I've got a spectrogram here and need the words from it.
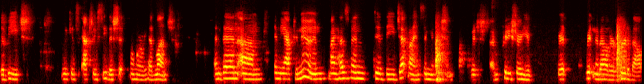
the beach. We could actually see the ship from where we had lunch. And then um, in the afternoon, my husband did the jetline simulation, which I'm pretty sure you've writ- written about or heard about.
